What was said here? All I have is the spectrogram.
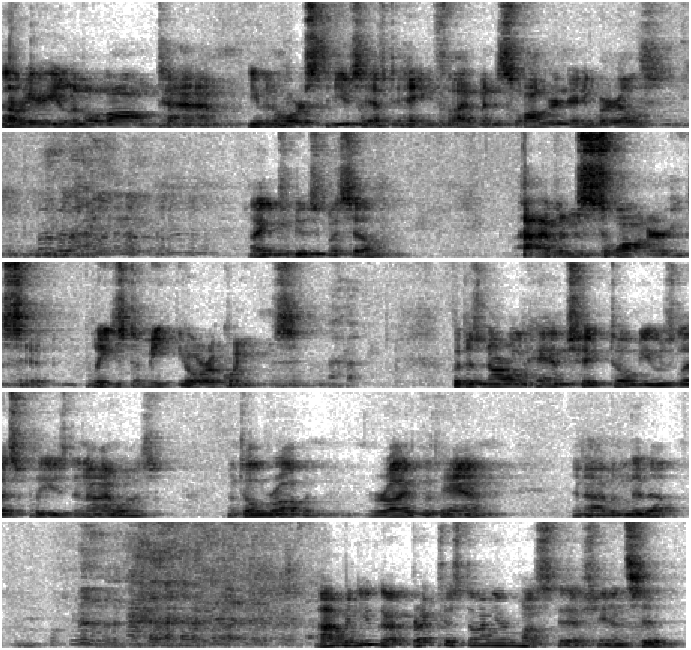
Out here you live a long time. Even horse thieves have to hang five minutes longer than anywhere else. I introduced myself. Ivan Swanner, he said. Pleased to meet your acquaintance. But his gnarled handshake told me he was less pleased than I was, until Robin arrived with Anne, and Ivan lit up. Ivan, you got breakfast on your mustache, Anne said.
